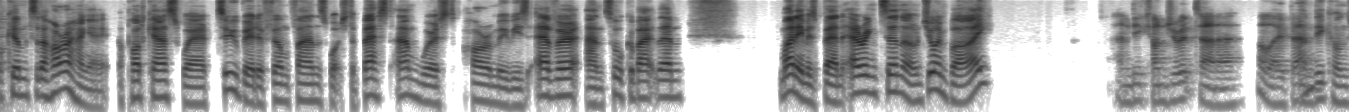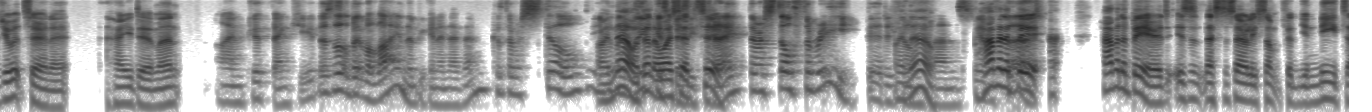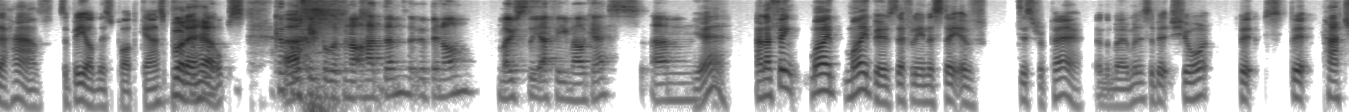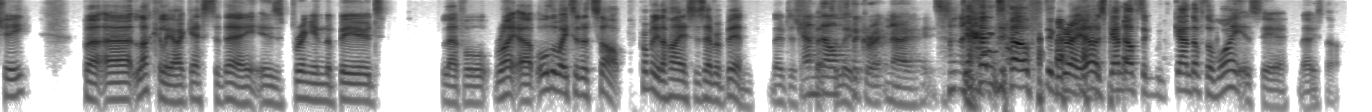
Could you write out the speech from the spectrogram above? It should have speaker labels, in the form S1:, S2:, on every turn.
S1: Welcome to the Horror Hangout, a podcast where two bearded film fans watch the best and worst horror movies ever and talk about them. My name is Ben Errington, and I'm joined by
S2: Andy Conduit Turner. Hello, Ben.
S1: Andy Conduit Turner. How you doing, man?
S2: I'm good, thank you. There's a little bit of a lie in the beginning there, then, because there are still.
S1: I know, I don't know. I said
S2: busy
S1: two.
S2: There are still three bearded
S1: I
S2: film
S1: know.
S2: fans.
S1: Having a beard, having a beard isn't necessarily something you need to have to be on this podcast, but it helps.
S2: A couple of
S1: Uh,
S2: people have not had them that have been on. Mostly our female guests. Um,
S1: Yeah, and I think my my beard's definitely in a state of disrepair at the moment. It's a bit short, bit bit patchy, but uh, luckily, our guest today is bringing the beard level right up, all the way to the top, probably the highest it's ever been. No disrespect to
S2: Gandalf the Great. No, it's
S1: Gandalf the Great. Oh, it's Gandalf the Gandalf the White is here. No, he's not.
